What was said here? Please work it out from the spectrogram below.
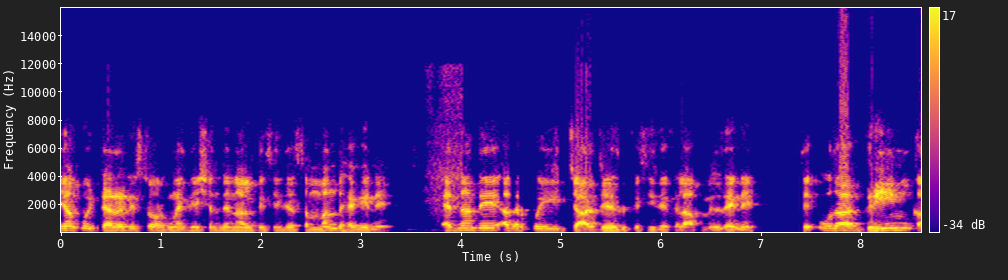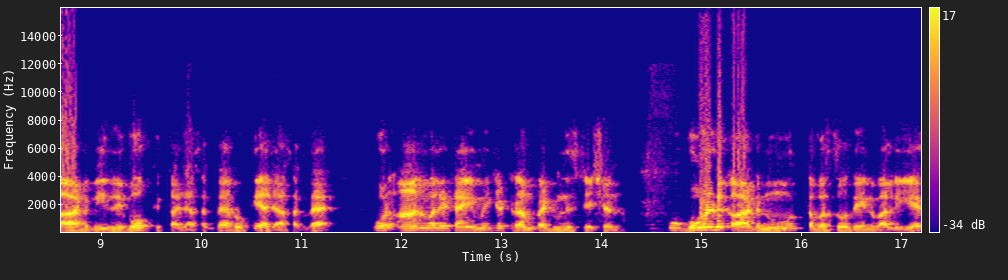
ਜਾਂ ਕੋਈ ਟੈਰਰਿਸਟ ਆਰਗੇਨਾਈਜੇਸ਼ਨ ਦੇ ਨਾਲ ਕਿਸੇ ਦੇ ਸੰਬੰਧ ਹੈਗੇ ਨੇ ਐਦਾਂ ਦੇ ਅਗਰ ਕੋਈ ਚਾਰजेस ਕਿਸੇ ਦੇ ਖਿਲਾਫ ਮਿਲਦੇ ਨੇ, ਤੇ ਉਹਦਾ ਗ੍ਰੀਨ ਕਾਰਡ ਵੀ ਰਿਵੋਕ ਕੀਤਾ ਜਾ ਸਕਦਾ ਹੈ, ਰੋਕਿਆ ਜਾ ਸਕਦਾ ਹੈ। ਔਰ ਆਉਣ ਵਾਲੇ ਟਾਈਮ ਵਿੱਚ ਟਰੰਪ ਐਡਮਿਨਿਸਟ੍ਰੇਸ਼ਨ ਉਹ 골ਡ ਕਾਰਡ ਨੂੰ ਤਵੱਜੋ ਦੇਣ ਵਾਲੀ ਹੈ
